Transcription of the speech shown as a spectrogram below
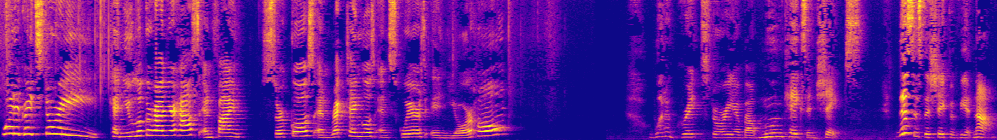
What a great story! Can you look around your house and find circles and rectangles and squares in your home? What a great story about moon cakes and shapes. This is the shape of Vietnam.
